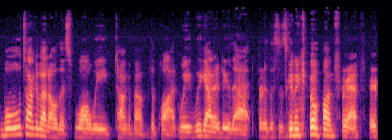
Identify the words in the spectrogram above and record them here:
well we'll talk about all this while we talk about the plot. We we got to do that or this is going to go on forever.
